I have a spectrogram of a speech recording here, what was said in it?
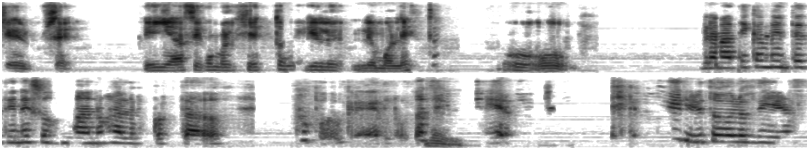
Que se, ella hace como el gesto que le, le molesta. O, o- Dramáticamente tiene sus manos a los costados. No puedo creerlo. También quiero. Es que quiero ir todos los días.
